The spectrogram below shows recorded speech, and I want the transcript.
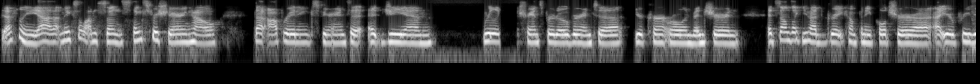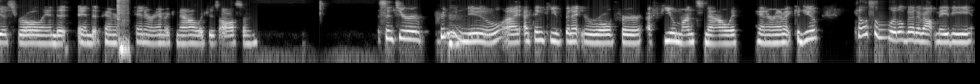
Definitely. Yeah, that makes a lot of sense. Thanks for sharing how that operating experience at, at GM really transferred over into your current role in venture. And it sounds like you had great company culture uh, at your previous role and at and at Pan- panoramic now which is awesome. Since you're pretty mm-hmm. new I, I think you've been at your role for a few months now with panoramic. Could you tell us a little bit about maybe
